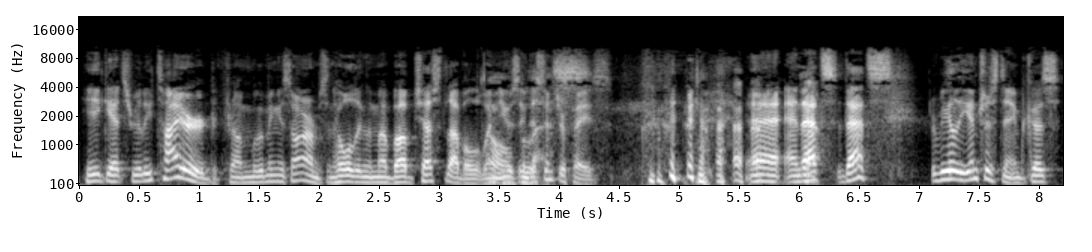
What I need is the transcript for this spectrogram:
he gets really tired from moving his arms and holding them above chest level when Oh, using bless. this interface. uh, and that's that's really interesting because uh,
